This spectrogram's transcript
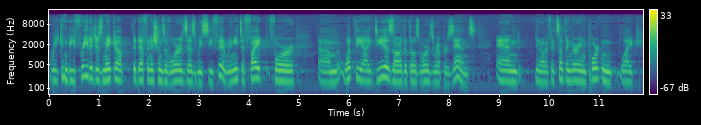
we can be free to just make up the definitions of words as we see fit. We need to fight for um, what the ideas are that those words represent. And you know, if it's something very important like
